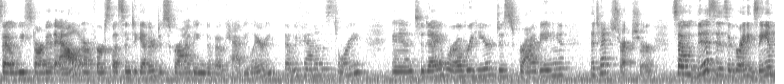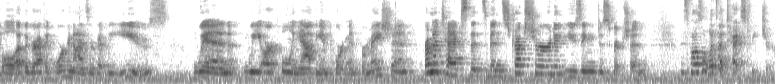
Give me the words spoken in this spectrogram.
So we started out our first lesson together describing the vocabulary that we found in the story. And today we're over here describing the text structure. So this is a great example of the graphic organizer that we use when we are pulling out the important information from a text that's been structured using description. Miss Paulson, what's a text feature?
